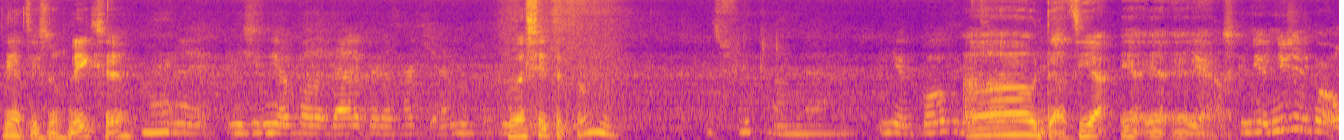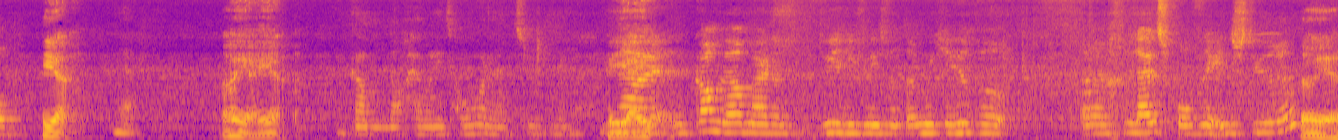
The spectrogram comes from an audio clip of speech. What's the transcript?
Ja, het is nog niks hè? Nee. nee. Je ziet nu ook wel duidelijker dat hartje. Hè? Waar zit het dan? Het dan. Uh... Hier boven. Dat oh, dat. Ja, ja, ja. ja, Hier, als ik nu, nu zit ik erop. Ja. ja. Oh ja, ja. Ik kan het nog helemaal niet horen natuurlijk. Nee. Ja, jij... dat kan wel, maar dat doe je liever niet, want dan moet je heel veel uh, geluidsgolven erin sturen. Oh ja.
